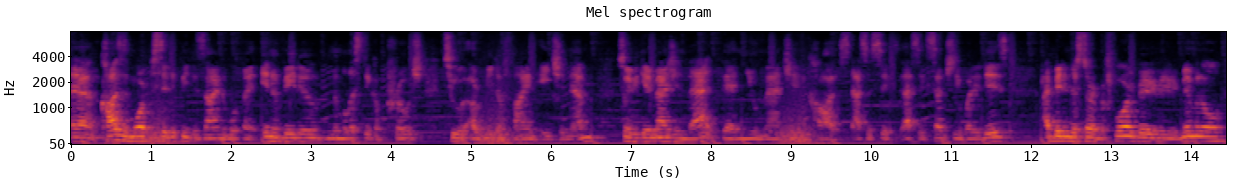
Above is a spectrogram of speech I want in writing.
Uh, COS is more specifically designed with an innovative, minimalistic approach to a redefined H&M. So if you can imagine that, then you imagine COS. That's, a, that's essentially what it is. I've been in the store before, very, very minimal,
